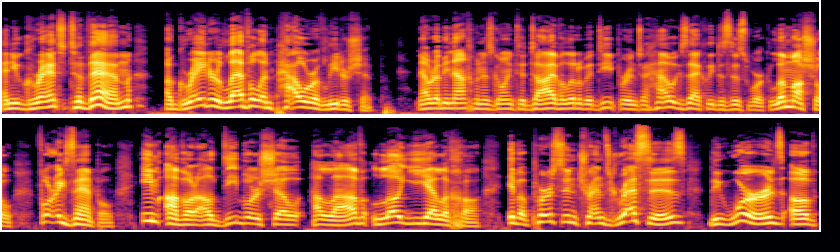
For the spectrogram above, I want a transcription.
and you grant to them a greater level and power of leadership. Now, Rabbi Nachman is going to dive a little bit deeper into how exactly does this work. Lamashal, for example, im avar al dibur shel halav lo yelecha. If a person transgresses the words of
